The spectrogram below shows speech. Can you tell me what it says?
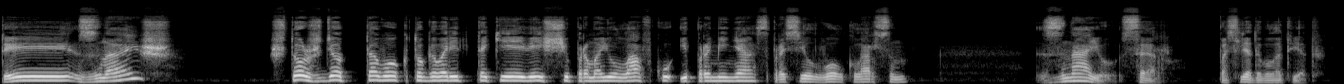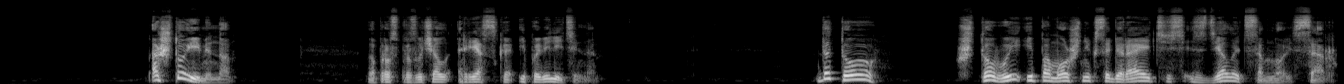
«Ты знаешь, что ждет того, кто говорит такие вещи про мою лавку и про меня?» — спросил Волк Ларсен. «Знаю, сэр», — последовал ответ. «А что именно?» Вопрос прозвучал резко и повелительно. «Да то, что вы и помощник собираетесь сделать со мной, сэр?»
